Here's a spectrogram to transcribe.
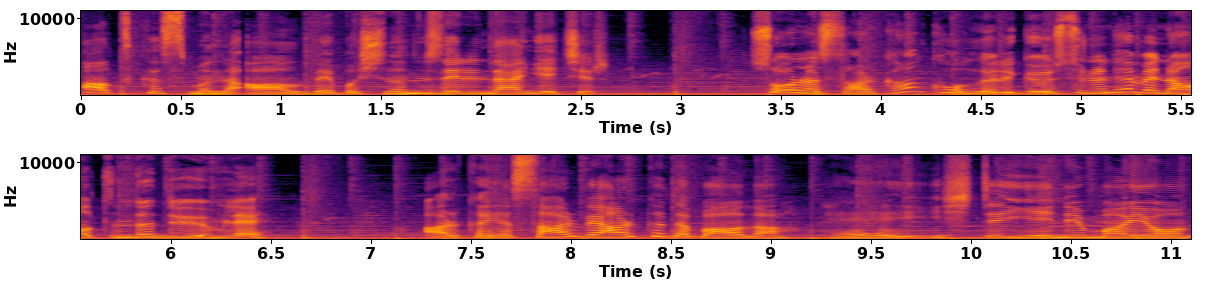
alt kısmını al ve başının üzerinden geçir. Sonra sarkan kolları göğsünün hemen altında düğümle. Arkaya sar ve arkada bağla. Hey işte yeni mayon.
